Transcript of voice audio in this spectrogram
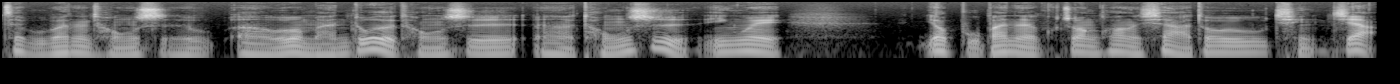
在补班的同时，呃，我有蛮多的同事，呃，同事因为要补班的状况下都请假，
